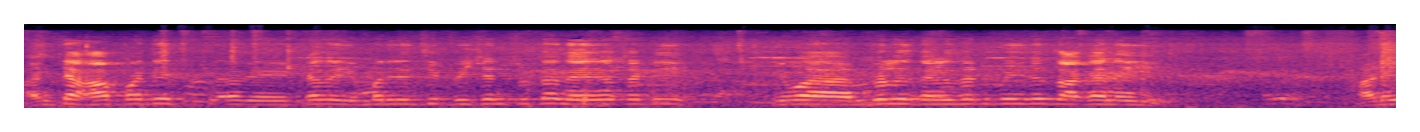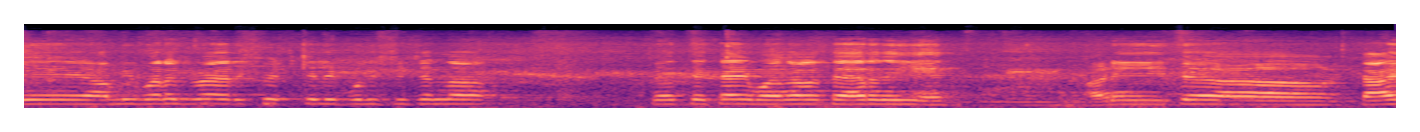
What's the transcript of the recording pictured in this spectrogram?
आणि त्या हबमध्ये एखादा इमर्जन्सी पेशंटसुद्धा नेण्यासाठी किंवा ॲम्ब्युलन्स नेण्यासाठी पण इथे जागा नाही आहे आणि आम्ही बऱ्याच वेळा रिक्वेस्ट केली पोलीस स्टेशनला तर ते काही मानायला तयार नाही आहेत. आणि इथं काय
